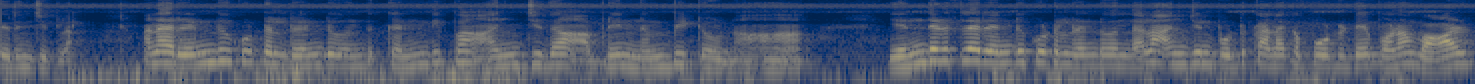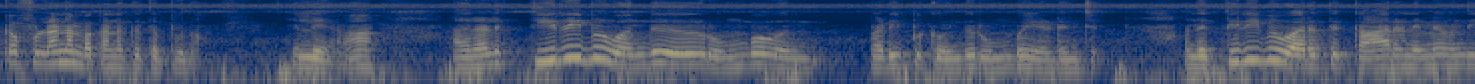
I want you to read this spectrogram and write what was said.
தெரிஞ்சுக்கலாம். ஆனால் ரெண்டு கூட்டல் ரெண்டு வந்து கண்டிப்பாக அஞ்சு தான் அப்படின்னு நம்பிட்டோன்னா எந்த இடத்துல ரெண்டு கூட்டல் ரெண்டு வந்தாலும் அஞ்சுன்னு போட்டு கணக்கை போட்டுகிட்டே போனால் வாழ்க்கை ஃபுல்லாக நம்ம கணக்கு தப்பு தான் இல்லையா? அதனால் திரிபு வந்து ரொம்ப வந்து படிப்புக்கு வந்து ரொம்ப இடைஞ்சு அந்த திரிபு வரத்துக்கு காரணமே வந்து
